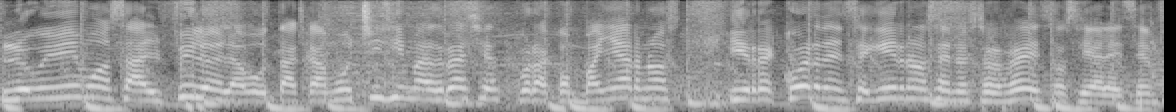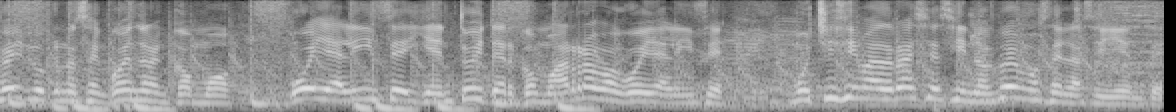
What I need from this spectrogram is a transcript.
lo vivimos al filo de la butaca. Muchísimas gracias por acompañarnos y recuerden seguirnos en nuestras redes sociales. En Facebook nos encuentran como Huella Lince y en Twitter como arroba Huella Lince. Muchísimas gracias y nos vemos en la siguiente.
